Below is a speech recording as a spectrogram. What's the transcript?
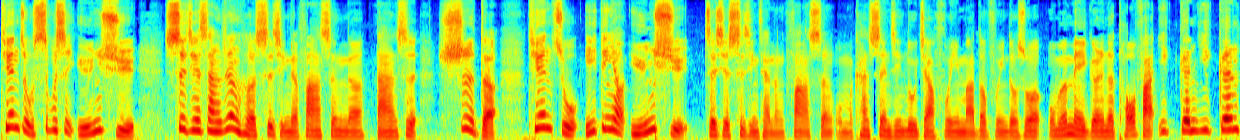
天主是不是允许世界上任何事情的发生呢？答案是是的，天主一定要允许这些事情才能发生。我们看圣经、路加福音、马窦福音都说，我们每个人的头发一根一根，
